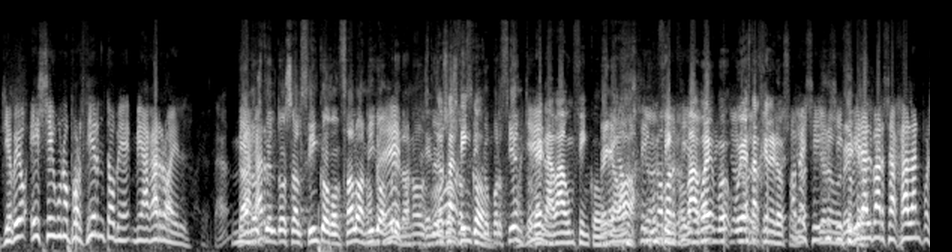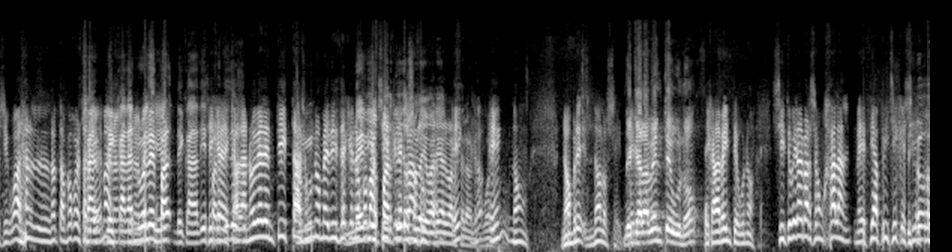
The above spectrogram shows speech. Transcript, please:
Yo veo ese 1%, me agarro a él. ¿eh? Me danos del 2 al 5, Gonzalo, amigo, hombre, hombre danos del 2 al 5. 5%. Oye, venga, va, un 5. Venga, venga va. Un 5. Va, voy, voy, a estar generoso. Hombre, si, si tuviera el Barça Haaland, pues igual no tampoco estaría de más. De cada, 9, de cada 10 sí, partidos. De cada 9 dentistas, uno me dice que no coma chicle. partido se lo llevaría el ¿Eh? Barcelona. ¿Eh? No. No, hombre, no lo sé. De pero, cada 21. De cada 21. Si tuviera el Barça un Haaland, me decía Pichi que si no,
